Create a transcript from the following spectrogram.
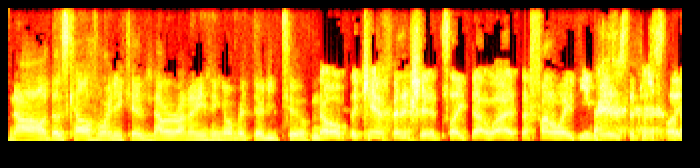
no those california kids never run anything over 32 Nope, they can't finish it. It's like that. Why that final 18 meters? They're just like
